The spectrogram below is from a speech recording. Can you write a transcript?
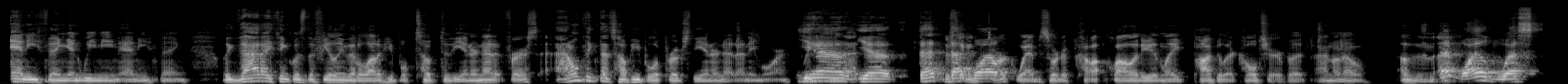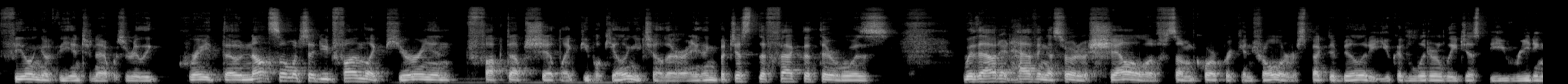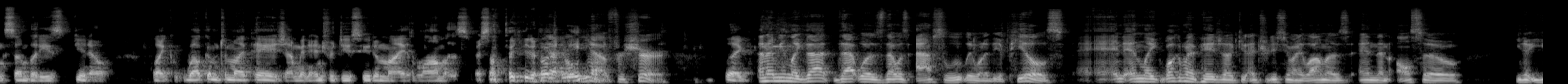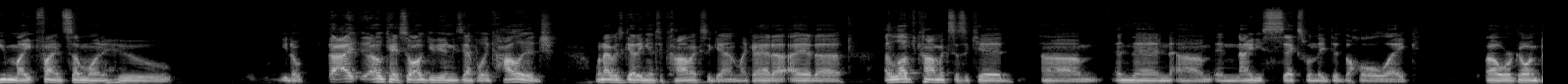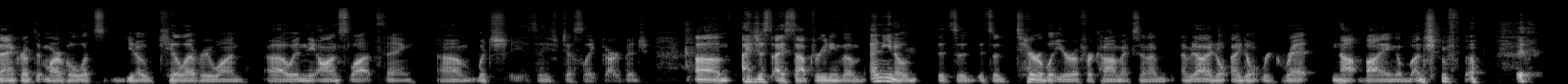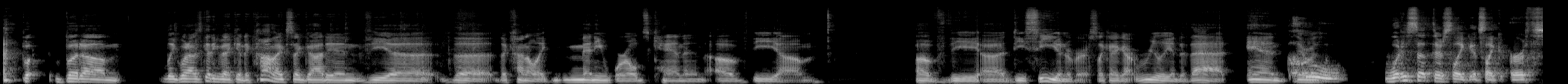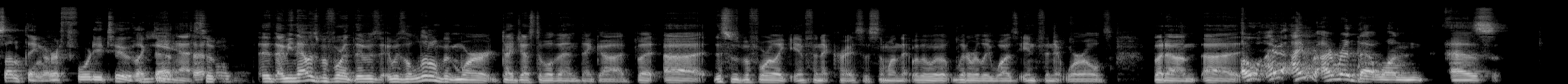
anything and we mean anything. Like that i think was the feeling that a lot of people took to the internet at first. I don't think that's how people approach the internet anymore. Like, yeah that, yeah that that like wild dark web sort of quality and like popular culture but i don't know. Other than that that wild west feeling of the internet was really great though not so much that you'd find like purient fucked up shit like people killing each other or anything but just the fact that there was without it having a sort of shell of some corporate control or respectability, you could literally just be reading somebody's, you know, like, welcome to my page. I'm going to introduce you to my llamas or something. You know yeah, what I mean? Yeah, for sure. Like, and I mean, like that, that was, that was absolutely one of the appeals. And, and like, welcome to my page. I can introduce you to my llamas. And then also, you know, you might find someone who, you know, I, okay, so I'll give you an example. In college, when I was getting into comics again, like I had a, I had a, I loved comics as a kid. Um, and then um, in '96 when they did the whole like, oh, we're going bankrupt at Marvel, let's you know kill everyone uh, in the onslaught thing, um, which is just like garbage. Um, I just I stopped reading them, and you know it's a it's a terrible era for comics, and I'm I mean I don't I don't regret not buying a bunch of them, but but um like when I was getting back into comics, I got in via the the kind of like many worlds canon of the um of the uh DC universe. Like I got really into that. And there oh, was what is that? There's like it's like Earth something, Earth forty two, like that. Yeah. That, so I mean, that was before. There was it was a little bit more digestible then, thank God. But uh this was before like Infinite Crisis, someone that literally was Infinite Worlds. But um, uh, oh, I, I I read that one as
